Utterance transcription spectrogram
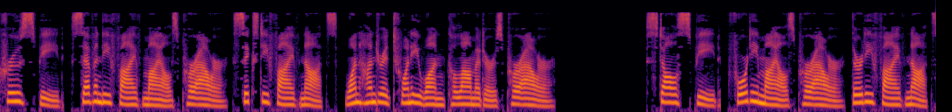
Cruise speed 75 miles per hour, 65 knots, 121 kilometers per hour. Stall speed 40 miles per hour, 35 knots,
